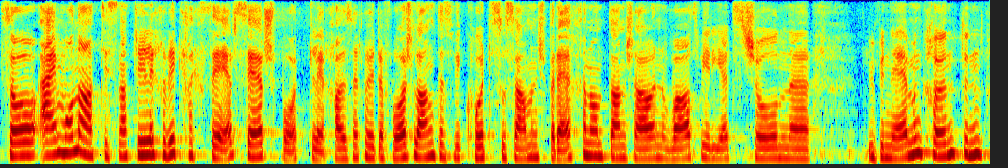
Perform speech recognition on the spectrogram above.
so ein Monat ist natürlich wirklich sehr, sehr sportlich. Also ich würde vorschlagen, dass wir kurz zusammen sprechen und dann schauen, was wir jetzt schon äh, übernehmen könnten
